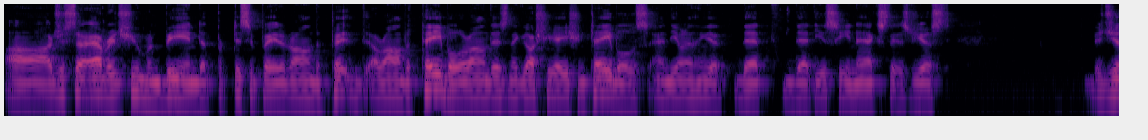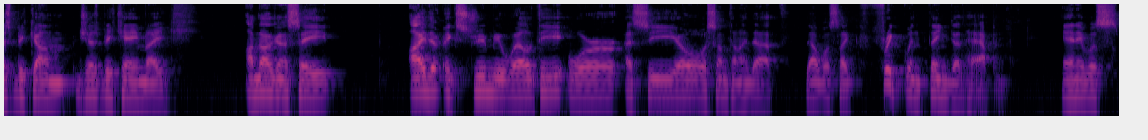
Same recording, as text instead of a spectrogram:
Uh, just an average human being that participated around the around the table, around these negotiation tables, and the only thing that that that you see next is just it just become just became like I'm not gonna say either extremely wealthy or a CEO or something like that. That was like frequent thing that happened and it was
